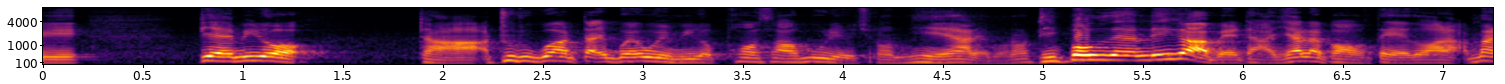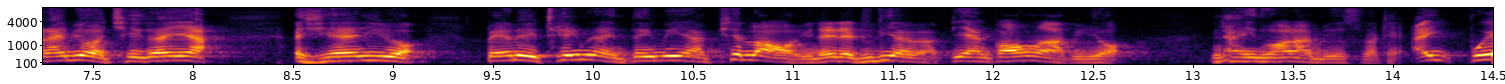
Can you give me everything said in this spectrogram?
တွေပြန်ပြီးတော့ ဒါအထူးတူကတိုက်ပွဲဝင်ပြီးတော့ဖော်ဆောင်မှုတွေကိုကျွန်တော်မြင်ရတယ်ပေါ့နော်ဒီပုံစံလေးကပဲဒါရက်လက်ကောင်းတည်သွားတာအမှန်တိုင်းပြောရင်ခြေသွမ်းရအရန်ကြီးတော့ပဲလေးထိမ့်မနိုင်သိမ့်မရဖြစ်လောက်အောင် United ဒုတိယမှာပြန်ကောင်းလာပြီးတော့နိုင်သွားတာမျိုးဆိုတော့တဲ့အဲ့ပွဲ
